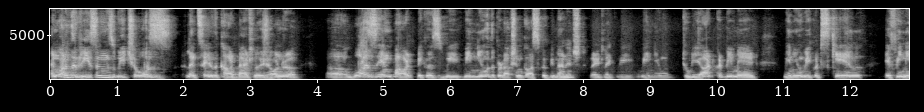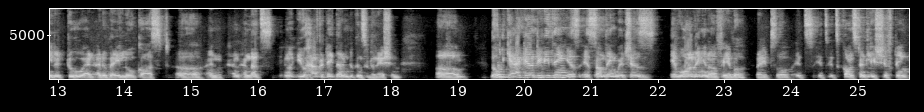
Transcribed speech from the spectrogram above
and one of the reasons we chose, let's say, the card battler genre uh, was in part because we we knew the production costs could be managed, right? Like we we knew 2D art could be made, we knew we could scale if we needed to at, at a very low cost. Uh, and, and, and that's, you know, you have to take that into consideration. Um, the whole CAC LTV thing is, is something which is evolving in our favor, right? So it's, it's, it's constantly shifting.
